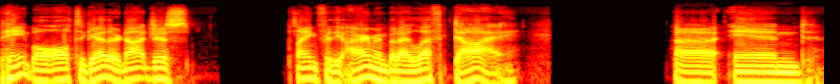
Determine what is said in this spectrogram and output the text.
paintball altogether, not just playing for the Ironman, but I left Dye uh, and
